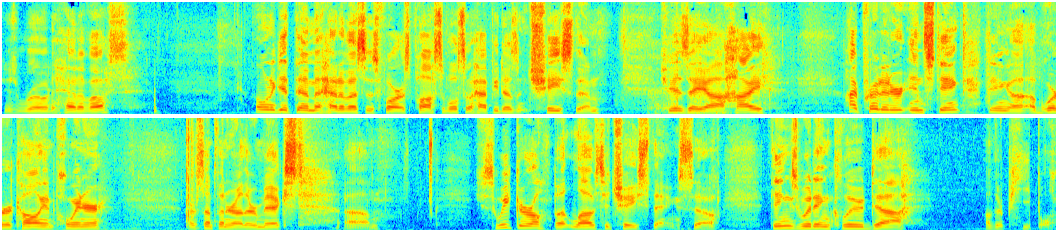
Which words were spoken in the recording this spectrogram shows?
just rode ahead of us. I want to get them ahead of us as far as possible so Happii doesn't chase them. She has a uh, high, high predator instinct, being a, a, border collie and pointer or something or other mixed. Um, sweet girl, but loves to chase things. So things would include uh, other people.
